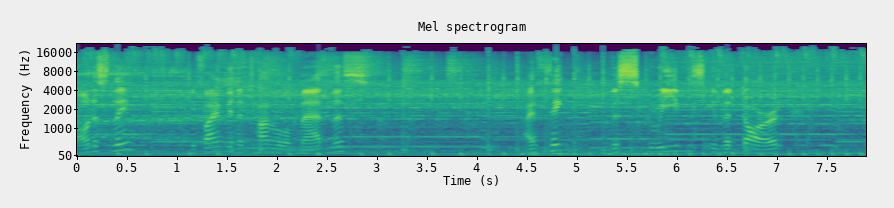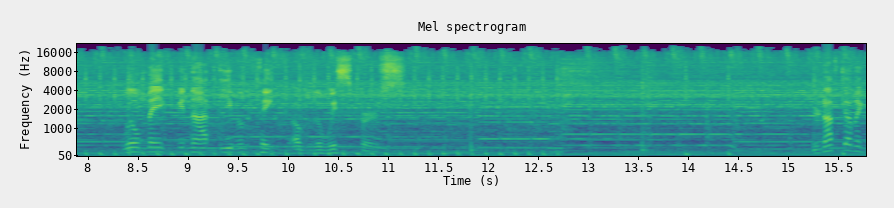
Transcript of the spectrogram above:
Honestly, if I'm in a tunnel of madness, I think the screams in the dark will make me not even think of the whispers. You're not gonna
